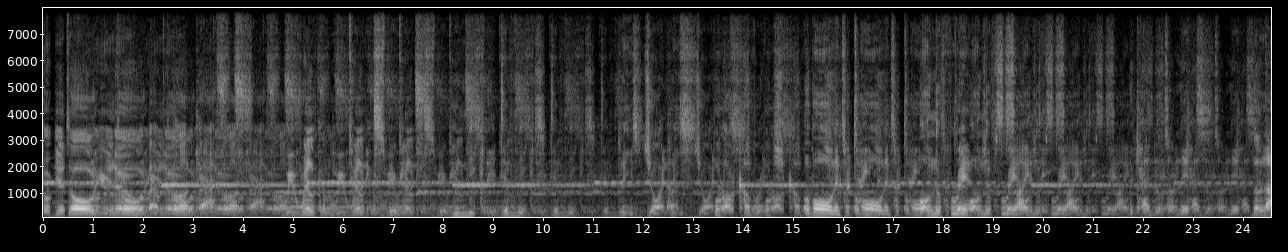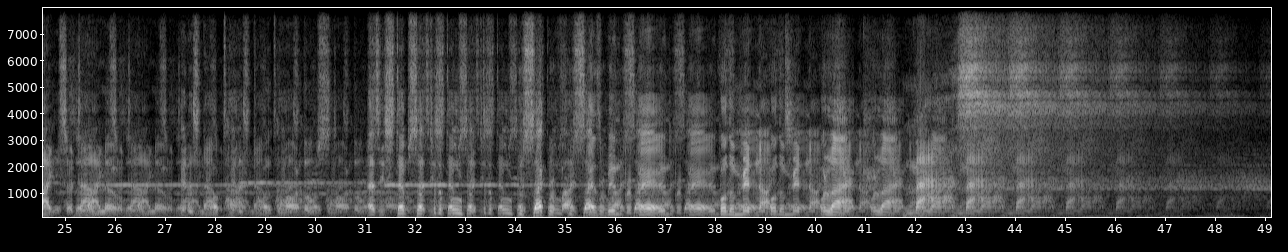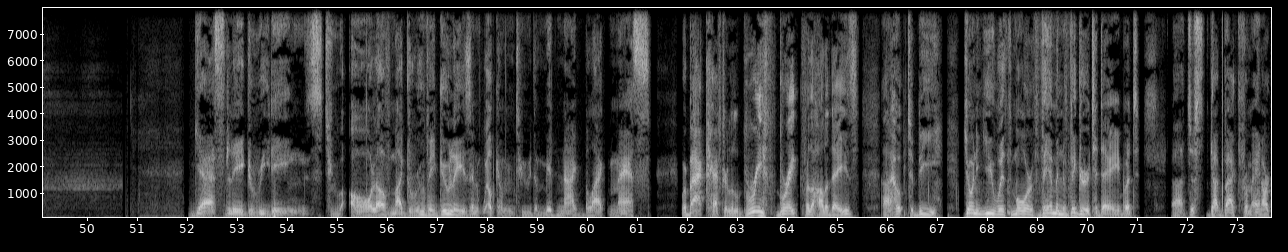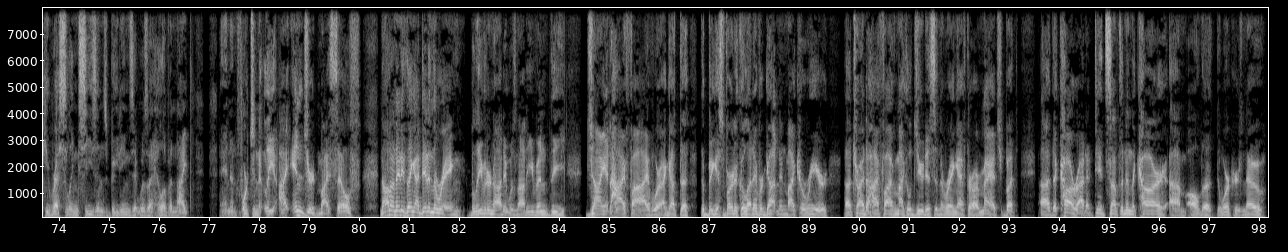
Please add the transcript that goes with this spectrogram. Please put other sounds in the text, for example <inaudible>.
Forget all you know about podcasts. We welcome you to an experience uniquely different. Please join us for our coverage of all entertainment on the fringe of society. The candles are lit, the lights are down low. It is now time to our host as he steps up to the pulpit. The sacrifice has been prepared for the midnight, for the midnight black, black mass. Ghastly greetings to all of my groovy ghoulies and welcome to the Midnight Black Mass. We're back after a little brief break for the holidays. I hope to be joining you with more vim and vigor today, but uh, just got back from Anarchy Wrestling Seasons beatings. It was a hell of a night. And unfortunately, I injured myself. Not on anything I did in the ring. Believe it or not, it was not even the giant high five where I got the, the biggest vertical I'd ever gotten in my career, uh, trying to high five Michael Judas in the ring after our match. But, uh, the car rider did something in the car. Um, all the, the workers know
